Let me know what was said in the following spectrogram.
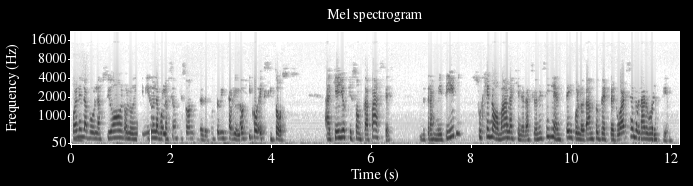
¿Cuál es la población o los individuos en la población que son, desde el punto de vista biológico, exitosos? Aquellos que son capaces de transmitir su genoma a las generaciones siguientes y por lo tanto perpetuarse a lo largo del tiempo.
